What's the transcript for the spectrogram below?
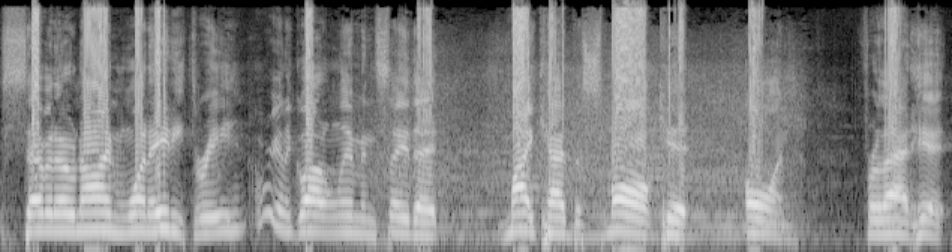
709, 183. We're going to go out on a limb and say that Mike had the small kit on for that hit.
